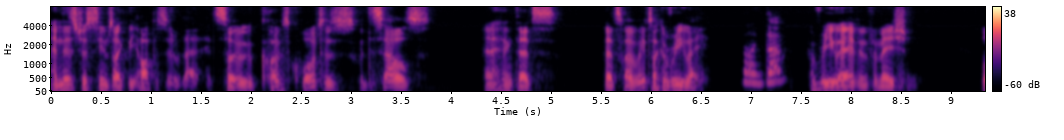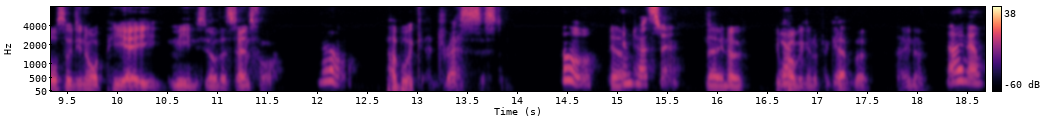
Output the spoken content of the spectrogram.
And this just seems like the opposite of that. It's so close quarters with the cells. And I think that's, that's lovely. It's like a relay, I like that. a relay of information. Also, do you know what PA means? Do you know what that stands for? No. Public Address System. Oh, Yeah. interesting. Now you know. You're Yeah. probably going to forget, but now you know. I know.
